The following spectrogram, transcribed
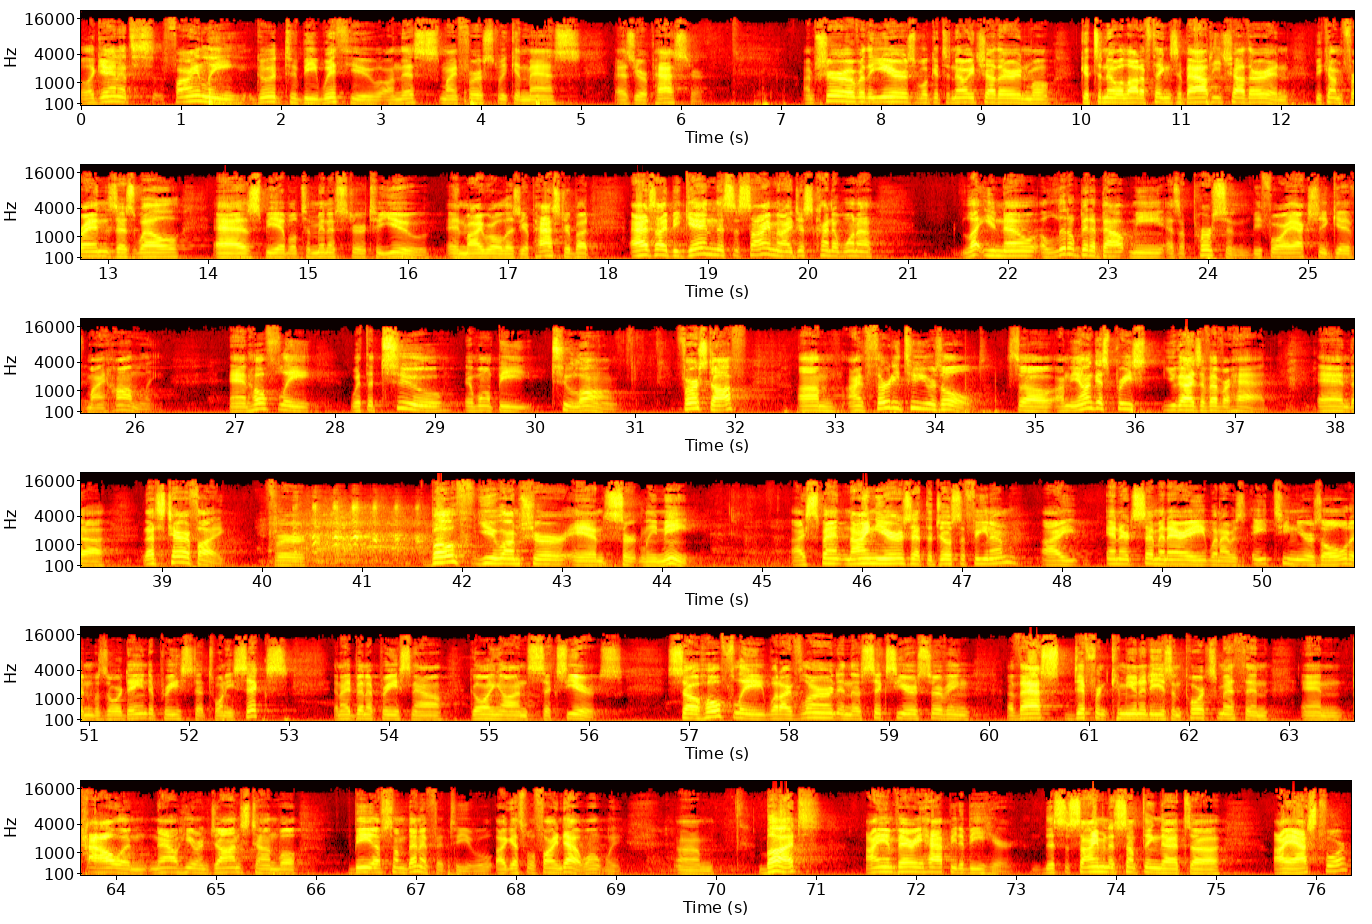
Well, again, it's finally good to be with you on this, my first week in Mass as your pastor. I'm sure over the years we'll get to know each other and we'll get to know a lot of things about each other and become friends as well as be able to minister to you in my role as your pastor. But as I begin this assignment, I just kind of want to let you know a little bit about me as a person before I actually give my homily. And hopefully, with the two, it won't be too long. First off, um, I'm 32 years old, so I'm the youngest priest you guys have ever had. And uh, that's terrifying for both you, I'm sure, and certainly me. I spent nine years at the Josephinum. I entered seminary when I was 18 years old and was ordained a priest at 26, and I've been a priest now going on six years. So hopefully, what I've learned in those six years serving a vast different communities in Portsmouth and, and Powell and now here in Johnstown will be of some benefit to you. I guess we'll find out, won't we? Um, but I am very happy to be here. This assignment is something that uh, I asked for,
